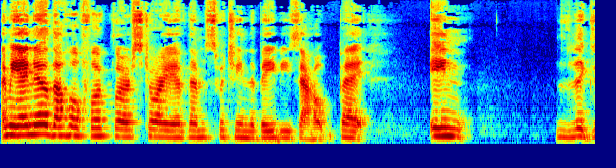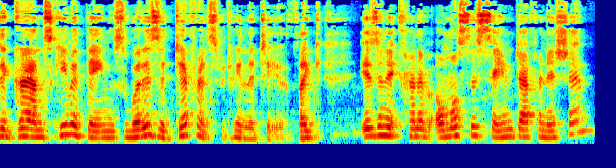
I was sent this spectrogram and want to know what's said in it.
I mean, I know the whole folklore story of them switching the babies out, but in the, the grand scheme of things, what is the difference between the two? Like, isn't it kind of almost the same definition?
